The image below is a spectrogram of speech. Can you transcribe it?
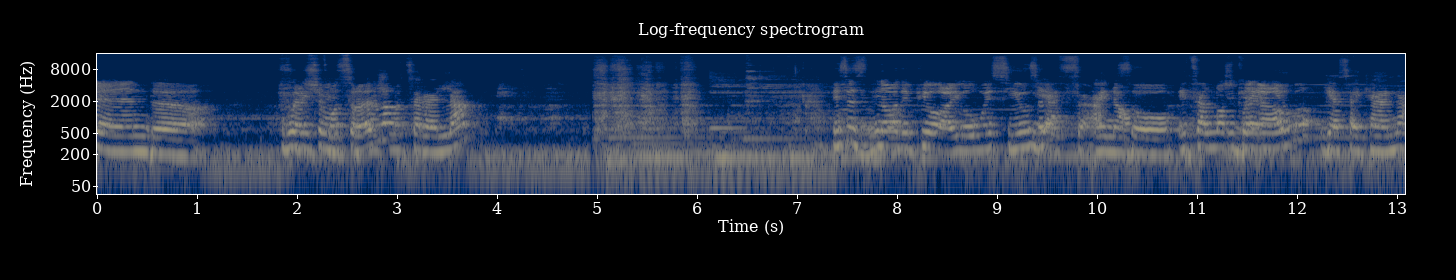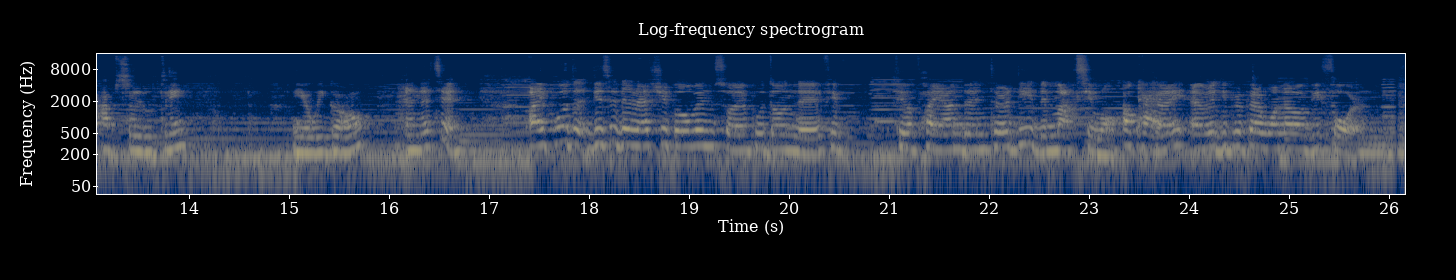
And uh, fresh this? mozzarella. Fresh mozzarella. This is not the peel I always use. it. Yes, I know. So it's almost brand new. Yes, I can. Absolutely. Here we go. and that's it. I put this is the electric oven, so I put on the fif- 530, the maximum. Okay. I already prepared one hour before. We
